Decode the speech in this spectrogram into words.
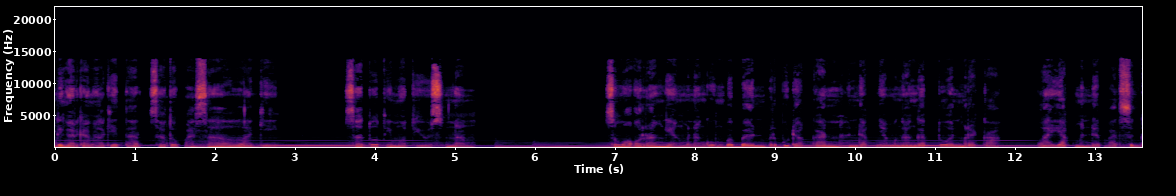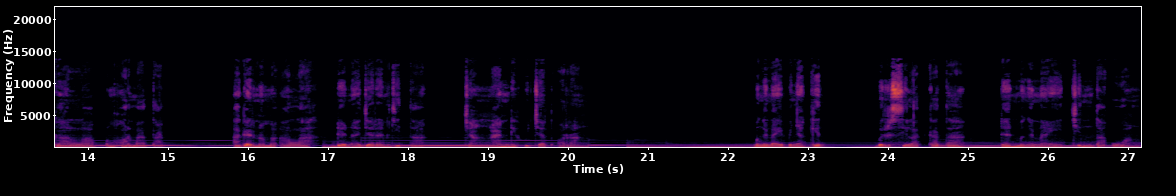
dengarkan Alkitab satu pasal lagi. 1 Timotius 6 Semua orang yang menanggung beban perbudakan hendaknya menganggap Tuhan mereka layak mendapat segala penghormatan, agar nama Allah dan ajaran kita jangan dihujat orang. Mengenai penyakit, bersilat kata, dan mengenai cinta uang.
